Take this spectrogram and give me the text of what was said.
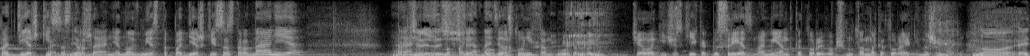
поддержки и Поддержки. сострадания, но вместо поддержки и сострадания Начали они, ну, защищать понятное Бога. дело, что у них там был такой теологический как бы срез, момент, который, в общем-то, на который они нажимали. Но э-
